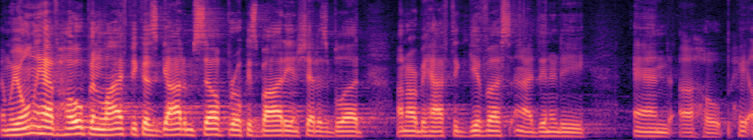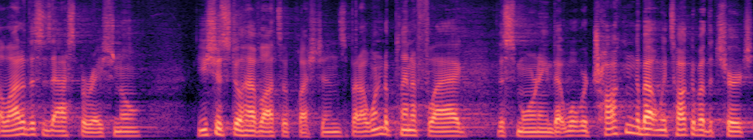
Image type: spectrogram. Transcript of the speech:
And we only have hope in life because God Himself broke His body and shed His blood on our behalf to give us an identity and a hope. Hey, a lot of this is aspirational. You should still have lots of questions, but I wanted to plant a flag this morning that what we're talking about when we talk about the church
